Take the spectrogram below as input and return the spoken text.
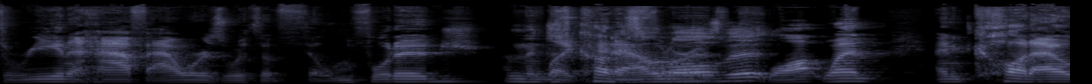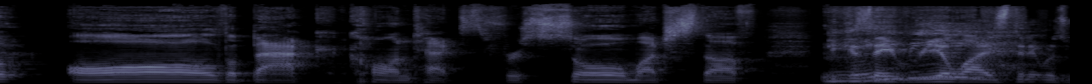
three and a half hours worth of film footage And then just like cut out all of it? plot went and cut out all the back context for so much stuff because they realized that it was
